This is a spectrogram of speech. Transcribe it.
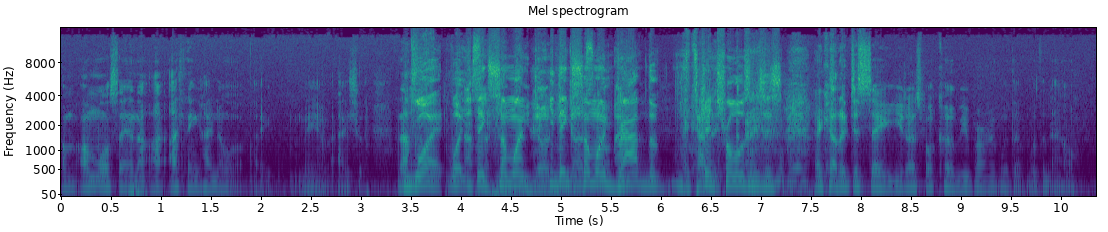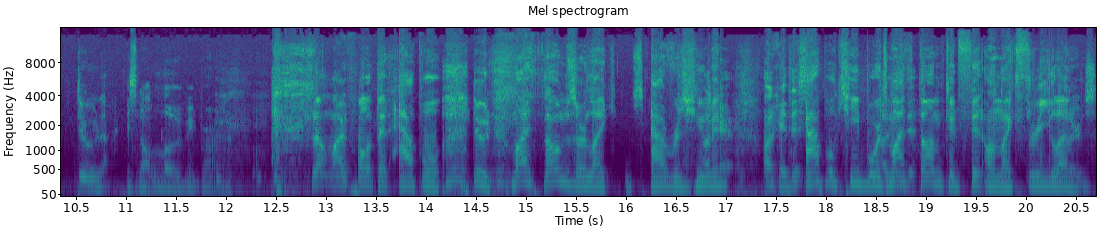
I'm, I'm more saying that I, I think I know what like me actually. That's- what? What? You think someone? you You, think you someone spell- grabbed the kinda- controls and just, I kind of just say you don't spell Kobe Bryant with it with an L. dude? It's not Lobe Bryant. It's not my fault that Apple, dude. My thumbs are like average human. Okay. Okay. This. Apple keyboards, Okay, my thi- thumb could fit on like three letters.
